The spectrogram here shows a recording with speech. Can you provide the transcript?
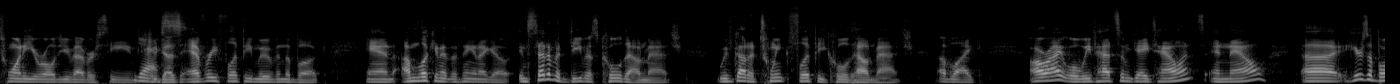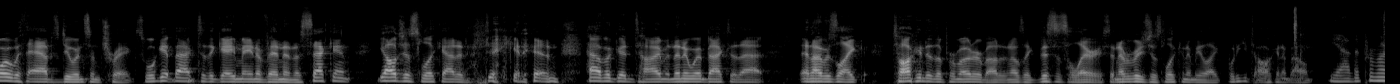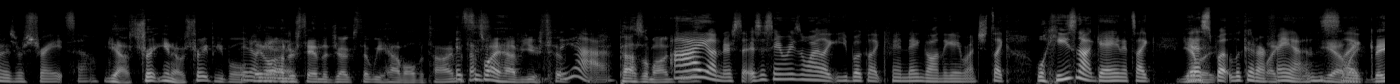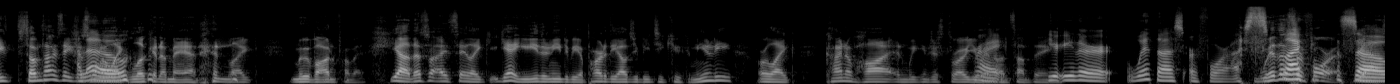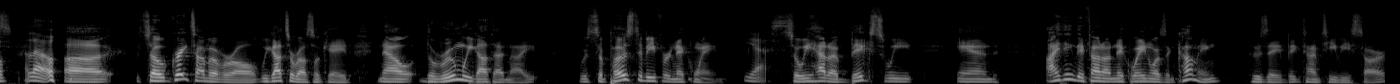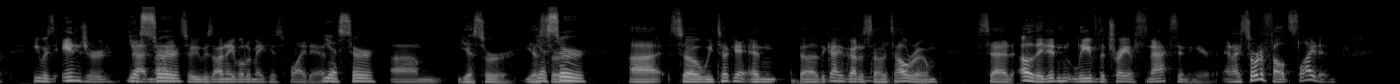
20 year old you've ever seen, who does every flippy move in the book. And I'm looking at the thing and I go, instead of a Divas cool down match, we've got a twink flippy cool down match of like, all right, well, we've had some gay talents and now. Uh, here's a boy with abs doing some tricks. We'll get back to the gay main event in a second. Y'all just look at it and take it in, have a good time. And then it went back to that. And I was like talking to the promoter about it, and I was like, "This is hilarious." And everybody's just looking at me like, "What are you talking about?" Yeah, the promoters were straight, so Yeah, straight. You know, straight people. They They don't, don't get it. understand the jokes that we have all the time. But It's that's just- why I have you to yeah. pass them on to. I understand. It's the same reason why like you book like Fandango on the gay brunch. It's like, well, he's not gay, and it's like, Yeah, yes, but, but, look at our like, fans. Yeah, like, like, they sometimes they just want to like look at a man and like move on from it. Yeah, that's why I say like, yeah, you either need to be a part of the LGBTQ community or like kind of hot, and we can just throw you in on something. You're either with us or for us. With us or for us, So yes. hello. Uh, so great time overall. We got to WrestleCade. Now the room we got that night was supposed to be for Nick Wayne. yes. So we had a big suite, and I think they found out Nick Wayne wasn't coming, who's a big time TV star. He was injured Yes, that sir. night, so he was unable to make his flight in. yes, sir. Um, yes, sir. Yes, Yes, sir. sir. Uh, so we took it, and uh, the guy who got us the hotel room said, "Oh, they didn't leave the tray of snacks in here," and I sort of felt slighted.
